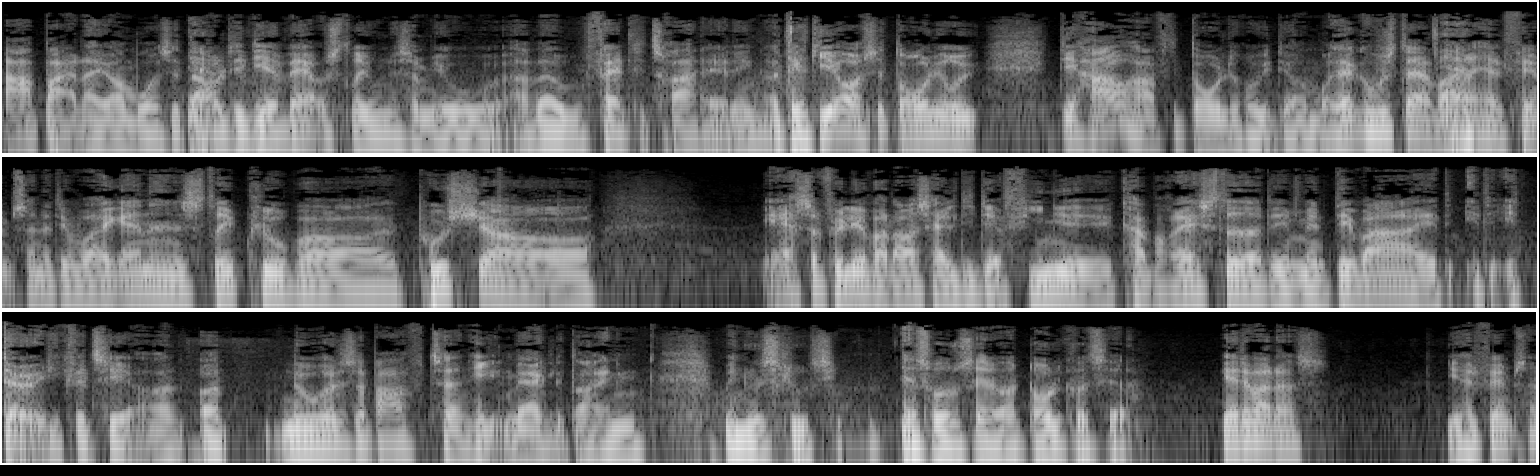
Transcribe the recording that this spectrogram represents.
arbejder i området til dagligt. Ja. Det er de erhvervsdrivende, som jo har været ufatteligt trætte af det. Ikke? Og det giver også et dårligt ry. Det har jo haft et dårligt ry, det område. Jeg kan huske, da jeg var Ja. der i 90'erne, det var ikke andet end stripklubber og pusher og... Ja, selvfølgelig var der også alle de der fine cabaretsteder, det, men det var et, et, et dirty kvarter, og, og nu har det så bare taget en helt mærkelig drejning. Men nu er det slut, Simon. Jeg troede, du sagde, det var et dårligt kvarter. Ja, det var det også. I 90'erne.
